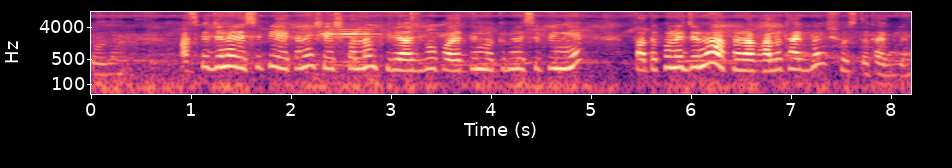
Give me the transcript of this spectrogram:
করবেন। আজকের জন্য রেসিপি এখানেই শেষ করলাম। ফিরে আসব পরের দিন নতুন রেসিপি নিয়ে। ততক্ষণের জন্য আপনারা ভালো থাকবেন, সুস্থ থাকবেন।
